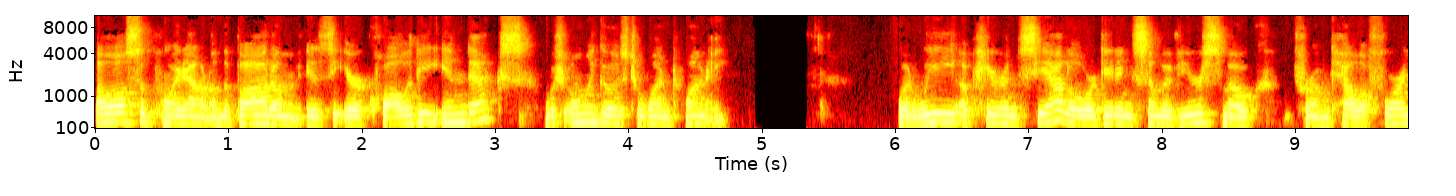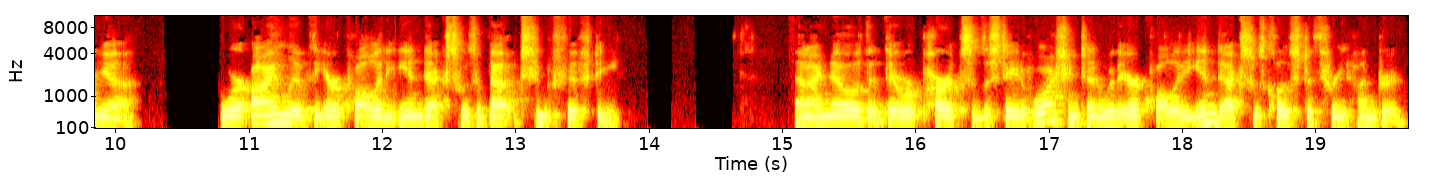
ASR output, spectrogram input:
I'll also point out on the bottom is the air quality index, which only goes to 120. When we up here in Seattle, we're getting some of your smoke from California. Where I live, the air quality index was about 250. And I know that there were parts of the state of Washington where the air quality index was close to 300.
